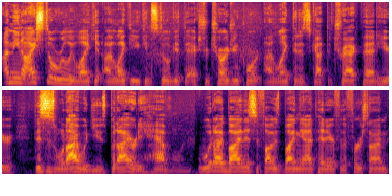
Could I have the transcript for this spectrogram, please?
I mean, I still really like it. I like that you can still get the extra charging port. I like that it's got the trackpad here. This is what I would use, but I already have one. Would I buy this if I was buying the iPad Air for the first time?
